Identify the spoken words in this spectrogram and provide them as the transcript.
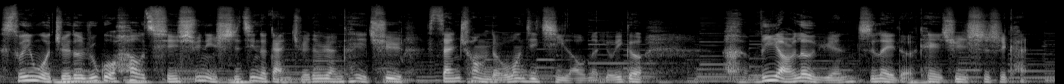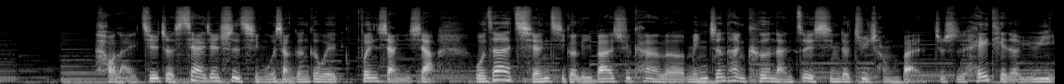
所以我觉得，如果好奇虚拟实境的感觉的人，可以去三创的，我忘记几楼了，有一个 VR 乐园之类的，可以去试试看。好，来接着下一件事情，我想跟各位分享一下。我在前几个礼拜去看了《名侦探柯南》最新的剧场版，就是《黑铁的鱼影》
